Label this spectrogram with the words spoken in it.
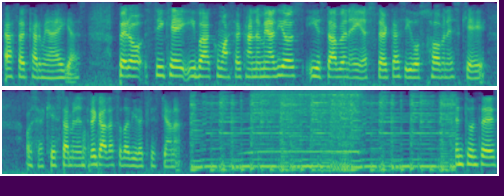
acercarme a ellas. Pero sí que iba como acercándome a Dios y estaban ellas cerca y los jóvenes que, o sea, que estaban entregadas a la vida cristiana. Entonces,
